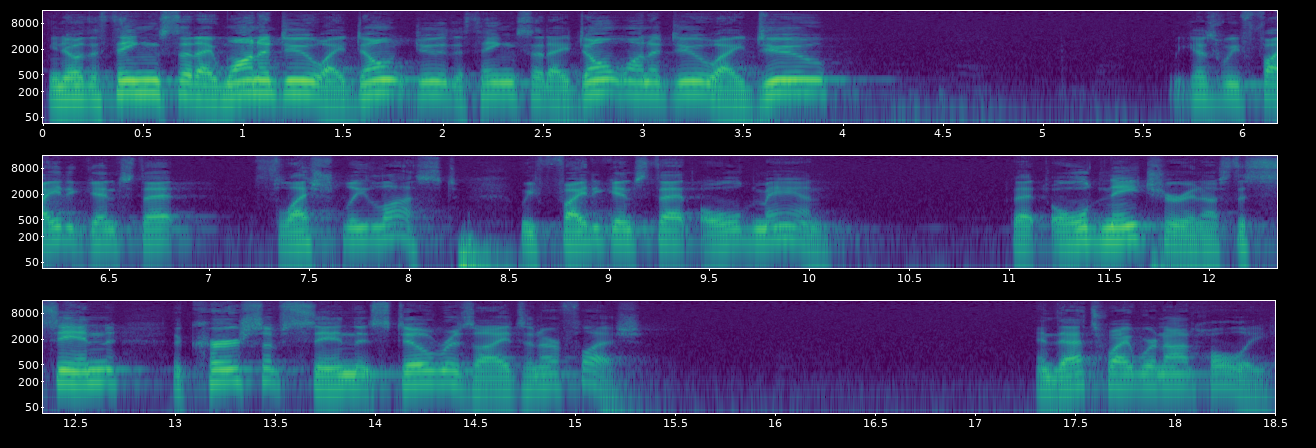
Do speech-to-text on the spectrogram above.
You know, the things that I want to do, I don't do. The things that I don't want to do, I do. Because we fight against that fleshly lust. We fight against that old man, that old nature in us, the sin, the curse of sin that still resides in our flesh. And that's why we're not holy.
